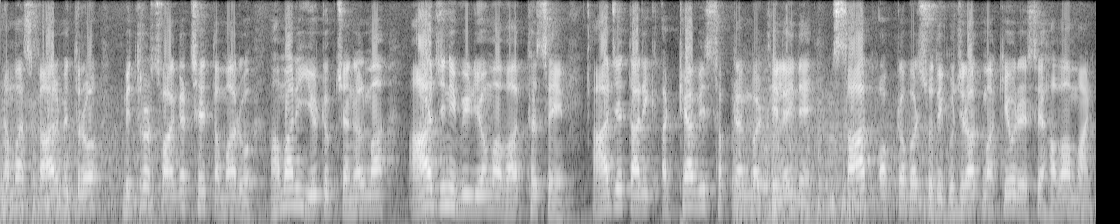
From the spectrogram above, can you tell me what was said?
નમસ્કાર મિત્રો. મિત્રો, સ્વાગત છે તમારું અમારી યુટ્યુબ ચેનલમાં. આજની વિડીયોમાં વાત થશે. આજે તારીખ અઠ્યાવીસ સપ્ટેમ્બરથી લઈને સાત ઓક્ટોબર સુધી ગુજરાતમાં કેવું રહેશે હવામાન?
